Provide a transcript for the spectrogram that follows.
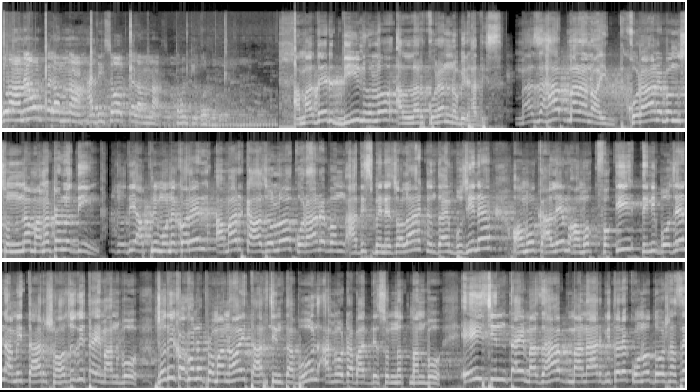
কোরআনেও পেলাম না, হাদিসেও পেলাম না, তখন কি করব? আমাদের দিন হলো আল্লাহর কোরআন, নবীর হাদিস। মাযহাব মানা নয়, কোরআন এবং সুন্না মানাটা হলো দিন। যদি আপনি মনে করেন, আমার কাজ হলো কোরআন এবং হাদিস মেনে চলা, কিন্তু আমি বুঝি না, অমুক আলেম, অমুক ফকি তিনি বোঝেন, আমি তার সহযোগিতায় মানব। যদি কখনো প্রমাণ হয়, তার চিন্তা ভুল, আমি ওটা বাদ দিয়ে সুন্নত মানব। এই চিন্তায় মাযহাব মানার ভিতরে কোনো দোষ আছে?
